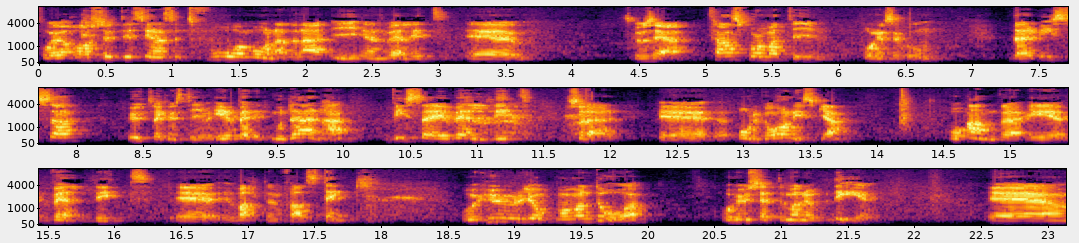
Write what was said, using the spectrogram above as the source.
Och jag har suttit de senaste två månaderna i en väldigt eh, ska vi säga, transformativ organisation. Där vissa utvecklingsteam är väldigt moderna. Vissa är väldigt sådär eh, organiska. Och andra är väldigt eh, vattenfallstänk. Och hur jobbar man då? Och hur sätter man upp det? Eh,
